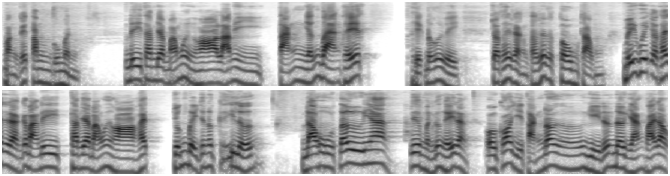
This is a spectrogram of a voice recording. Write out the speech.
bằng cái tâm của mình. Đi tham gia bóng huyền hò, làm gì tặng nhẫn vàng thiệt. Thiệt đó quý vị. Cho thấy rằng ta rất là tôn trọng. Bí quyết cho thấy rằng các bạn đi tham gia bóng huyền hò, hãy chuẩn bị cho nó kỹ lưỡng. Đầu tư nha. Chứ mình cứ nghĩ rằng, ôi, có gì tặng đó, gì đó đơn giản không phải đâu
